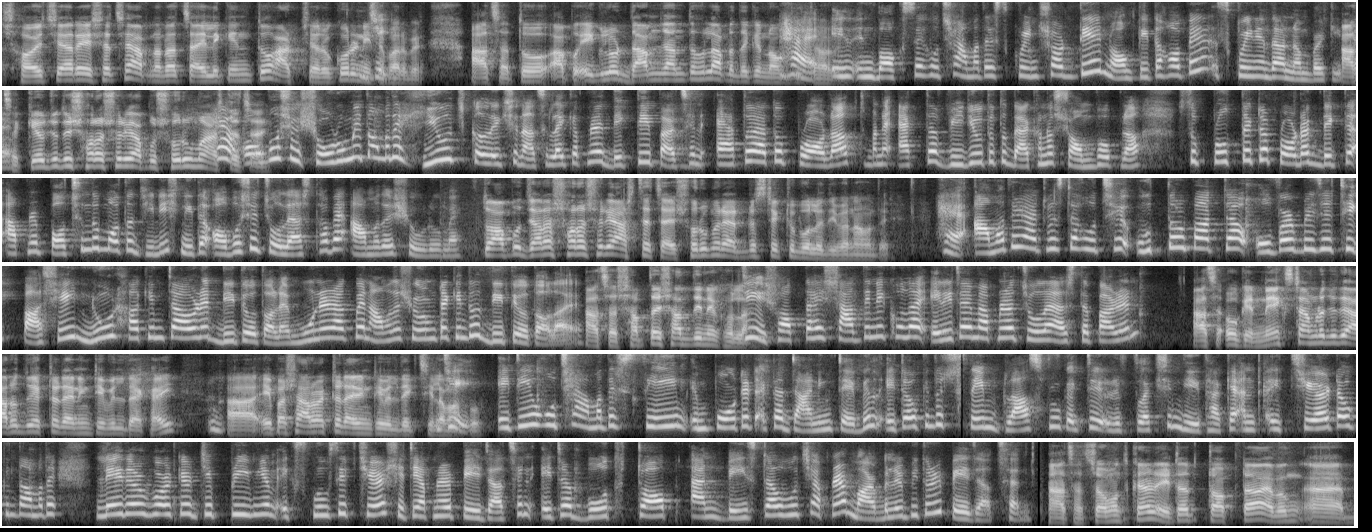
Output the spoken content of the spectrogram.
ছয় চেয়ারে এসেছে আপনারা চাইলে কিন্তু আট চেয়ারও করে নিতে পারবেন। আচ্ছা তো আপু এগুলোর দাম জানতে হলে আপনাদেরকে নক হ্যাঁ দিতে হবে। হ্যাঁ ইনবক্সে হচ্ছে আমাদের স্ক্রিনশট দিয়ে নক দিতে হবে স্ক্রিনে দেওয়া নাম্বারটিতে আচ্ছা কেউ যদি সরাসরি আপু শোরুমে হ্যাঁ আসতে চায় অবশ্যই শোরুমে তো আমাদের হিউজ কালেকশন আছে। লাইক আপনারা দেখতেই পাচ্ছেন এত এত প্রোডাক্ট মানে একটা ভিডিওতে তো দেখানো সম্ভব না। সো প্রত্যেকটা প্রোডাক্ট দেখতে আপনার পছন্দ মতো জিনিস নিতে অবশ্যই চলে আসতে হবে আমাদের শোরুমে তো আপু যারা সরাসরি আসতে চায় শোরুমের অ্যাড্রেসটা একটু বলে দিবেন আমাদের। হ্যাঁ আমাদের অ্যাড্রেসটা হচ্ছে উত্তরপাট্টা ওভারব্রিজের ঠিক পাশেই নূর হাকিম টাওয়ারের দ্বিতীয় তলায়। মনে রাখবেন আমাদের শোরুমটা কিন্তু দ্বিতীয় তলায়। আচ্ছা সপ্তাহে সাত দিনে খোলা। জি সপ্তাহে সাত দিনে খোলা এনি টাইম আপনারা চলে আসতে পারেন। আচ্ছা ওকে নেক্সট আমরা যদি আরও দুই একটা ডাইনিং টেবিল দেখাই আহ, এ পাশে আরও একটা ডাইনিং টেবিল দেখছিলাম আপু। এটিও হচ্ছে আমাদের সেম ইম্পোর্টেড একটা ডাইনিং টেবিল এটাও কিন্তু সেম গ্লাস লুক একটি রিফ্লেকশন দিয়ে থাকে এন্ড এই চেয়ারটাও কিন্তু আমাদের লেদার ওয়ার্কের যে প্রিমিয়াম এক্সক্লুসিভ চেয়ার সেটি আপনারা পেয়ে যাচ্ছেন। এটার বোথ টপ অ্যান্ড বেসটাও হচ্ছে আপনারা মার্বেলের ভিতরে পেয়ে যাচ্ছেন। আচ্ছা চমৎকার এটার টপটা এবং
